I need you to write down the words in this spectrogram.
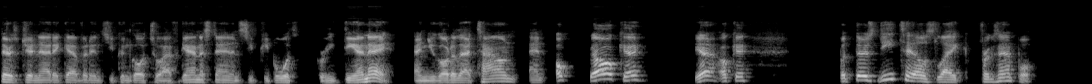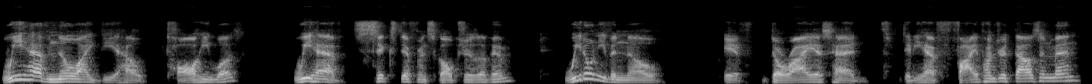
there's genetic evidence. You can go to Afghanistan and see people with Greek DNA, and you go to that town and, oh, okay. Yeah, okay. But there's details like, for example, we have no idea how tall he was. We have six different sculptures of him. We don't even know if Darius had, did he have 500,000 men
